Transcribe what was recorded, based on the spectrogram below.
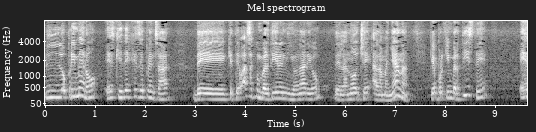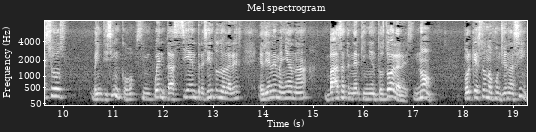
Lo primero es que dejes de pensar de que te vas a convertir en millonario de la noche a la mañana, que porque invertiste esos 25, 50, 100, 300 dólares, el día de mañana vas a tener 500 dólares. No, porque esto no funciona así.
